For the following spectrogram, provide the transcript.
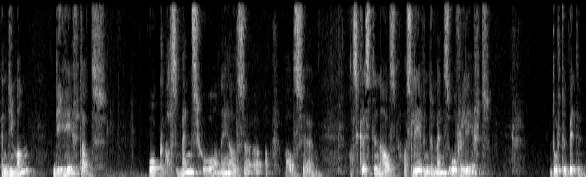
En die man, die heeft dat ook als mens gewoon, hè, als, uh, als, uh, als christen, als, als levende mens overleefd. Door te bidden,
